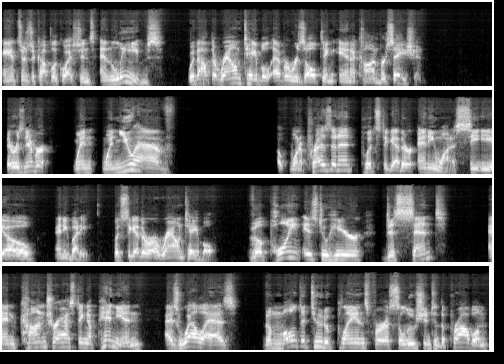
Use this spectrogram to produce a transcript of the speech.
answers a couple of questions, and leaves without the roundtable ever resulting in a conversation. There is never when when you have uh, when a president puts together anyone, a CEO, anybody puts together a roundtable. The point is to hear dissent and contrasting opinion, as well as the multitude of plans for a solution to the problem,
